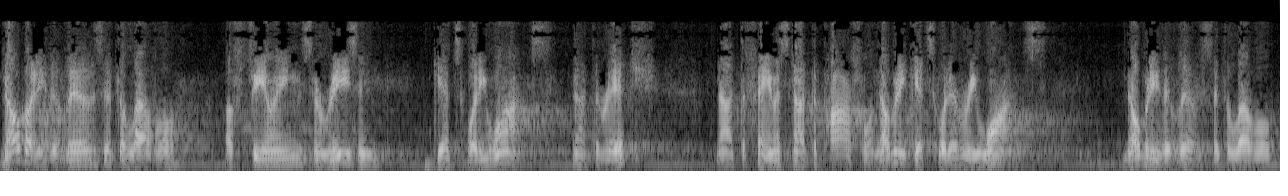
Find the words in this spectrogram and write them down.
nobody that lives at the level of feelings or reason gets what he wants. Not the rich, not the famous, not the powerful. Nobody gets whatever he wants. Nobody that lives at the level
